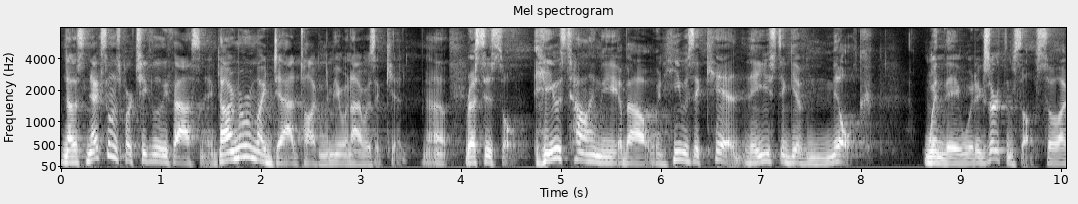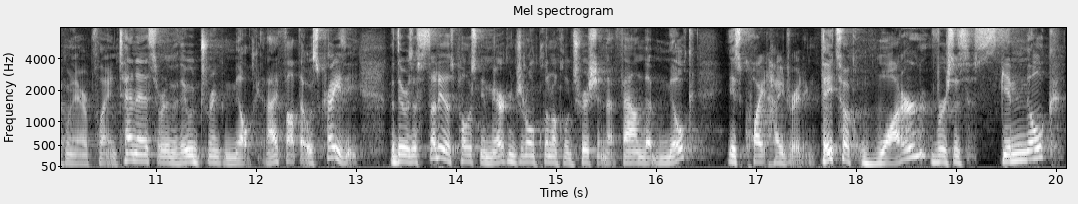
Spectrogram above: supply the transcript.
Now, this next one is particularly fascinating. Now, I remember my dad talking to me when I was a kid. Uh, rest his soul. He was telling me about when he was a kid, they used to give milk when they would exert themselves. So like when they were playing tennis or whatever, they would drink milk. And I thought that was crazy. But there was a study that was published in the American Journal of Clinical Nutrition that found that milk is quite hydrating. They took water versus skim milk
